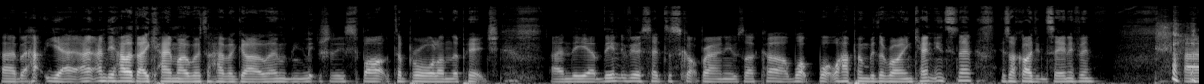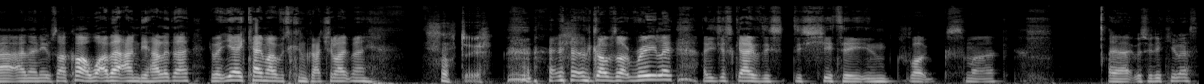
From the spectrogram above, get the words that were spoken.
Uh, but ha- yeah, Andy Halliday came over to have a go and literally sparked a brawl on the pitch. And the the interviewer said to Scott Brown, he was like, "Oh, what what happened with the Ryan Kent incident?" He's like, "I didn't see anything." uh, and then he was like, "Oh, what about Andy Halliday?" He went, "Yeah, he came over to congratulate me." Oh dear. And the guy was like, "Really?" And he just gave this this shit eating like smirk. Uh, it was ridiculous.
